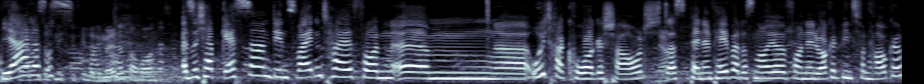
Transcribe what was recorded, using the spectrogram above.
Ja, das ist- nicht so viele gemeldet, aber Also ich habe gestern den zweiten Teil von ähm, äh, Ultracore geschaut, das Pen and Paper, das neue von den Rocket Beans von Hauke.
